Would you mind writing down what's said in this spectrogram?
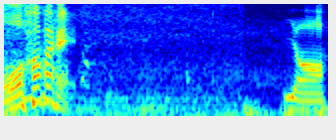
おい。いいよ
